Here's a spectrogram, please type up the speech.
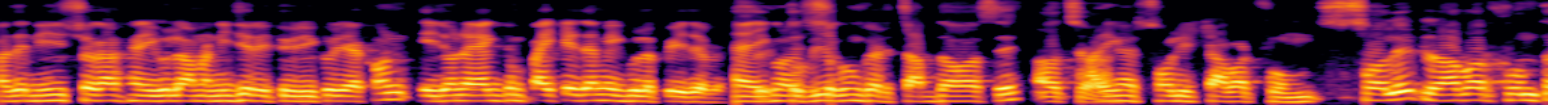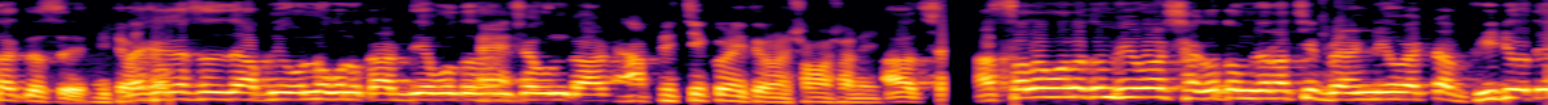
আমাদের নিজস্ব কারখানা এগুলো আমরা নিজেরাই তৈরি করি এখন। এই জন্য একদম পাইকারি দামে এগুলো পেয়ে যাবে হ্যাঁ, এখানে তো সেগুন কাঠের চাপ দেওয়া আছে। আচ্ছা। এখানে solid cover foam solid rubber foam থাকতেছে। দেখা গেছে যে আপনি অন্য কোনো কাঠ দিয়ে বলতেছেন হ্যাঁ। সেগুন কাঠ। আপনি চেক করে নিতে পারবেন সমস্যা নেই। আচ্ছা আসসালামু আলাইকুম ভিউয়ার স্বাগতম জানাচ্ছি ব্র্যান্ড নিউ একটা ভিডিওতে।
